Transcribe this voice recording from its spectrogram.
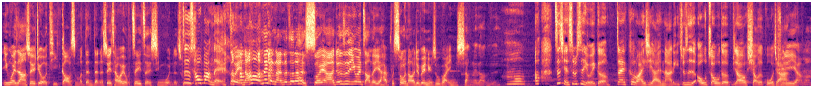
因为这样，所以就有提告什么等等的，所以才会有这一则新闻的出现。这是超棒的，对。然后那个男的真的很衰啊，就是因为长得也还不错，然后就被女主管硬上了这样子。哦哦，之前是不是有一个在克罗埃西亚还是哪里，就是欧洲的比较小的国家，叙利亚吗？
